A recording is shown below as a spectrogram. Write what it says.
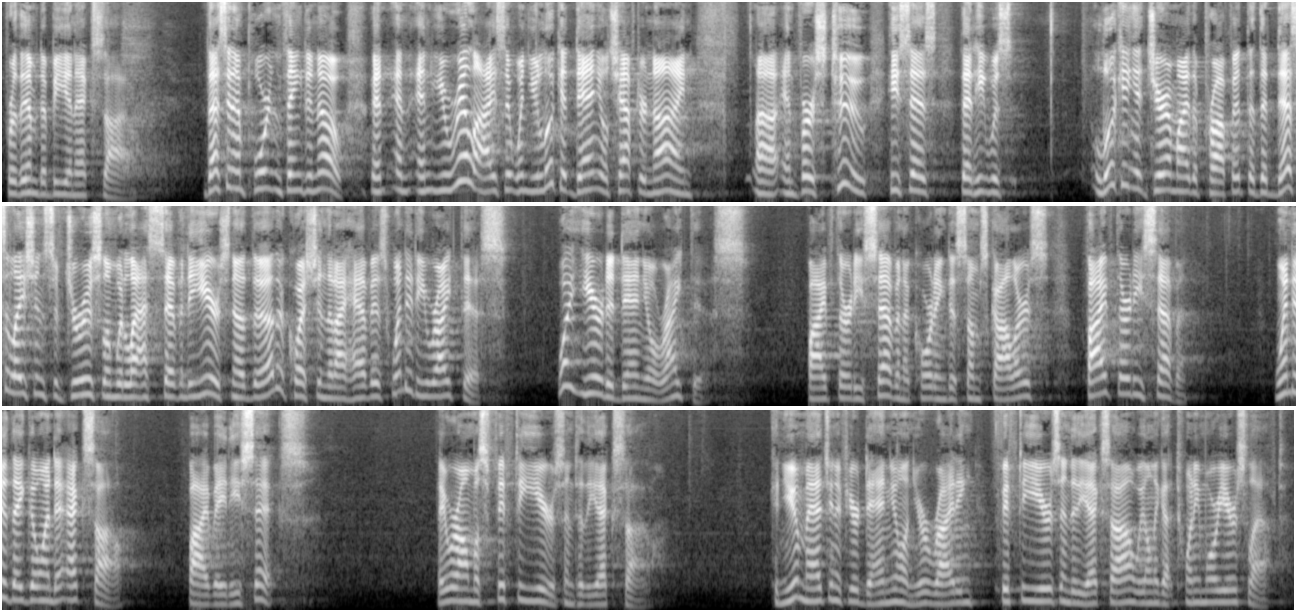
for them to be in exile. That's an important thing to know. And, and, and you realize that when you look at Daniel chapter 9 uh, and verse 2, he says that he was looking at Jeremiah the prophet that the desolations of Jerusalem would last 70 years. Now, the other question that I have is when did he write this? What year did Daniel write this? 537, according to some scholars. 537. When did they go into exile? 586. They were almost 50 years into the exile. Can you imagine if you're Daniel and you're writing 50 years into the exile? We only got 20 more years left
